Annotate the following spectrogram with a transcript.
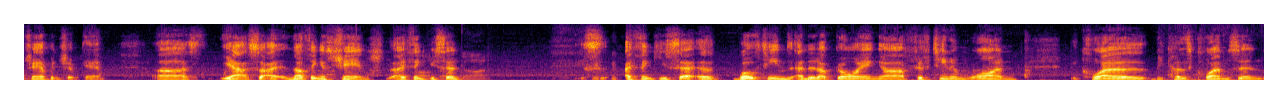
championship game. Uh, yeah, so I, nothing has changed. I think Oh, you said. I think you said uh, both teams ended up going uh, 15 and one because because Clemson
